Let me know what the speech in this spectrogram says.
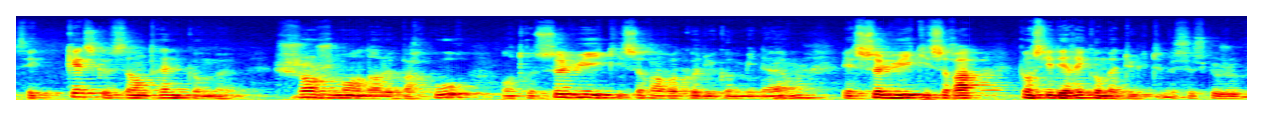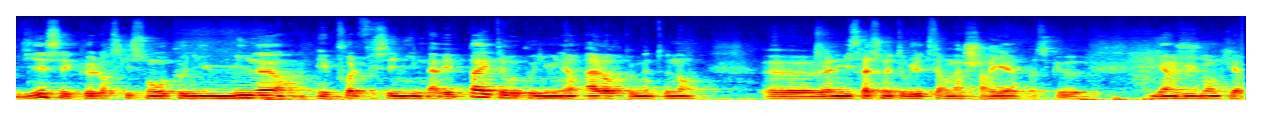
c'est qu'est-ce que ça entraîne comme changement dans le parcours entre celui qui sera reconnu comme mineur et celui qui sera considéré comme adulte. Mais c'est ce que je vous disais, c'est que lorsqu'ils sont reconnus mineurs, et pour Alfousseni, ils n'avaient pas été reconnus mineurs, alors que maintenant, euh, l'administration est obligée de faire marche arrière parce qu'il y a un jugement qui a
